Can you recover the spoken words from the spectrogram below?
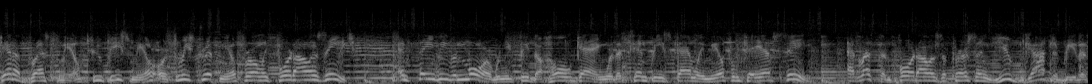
Get a breast meal, two-piece meal, or three-strip meal for only $4 each. And save even more when you feed the whole gang with a 10-piece family meal from KFC. At less than $4 a person, you've got to be the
